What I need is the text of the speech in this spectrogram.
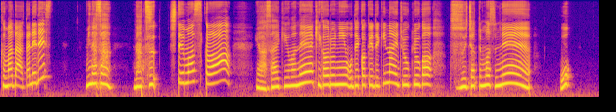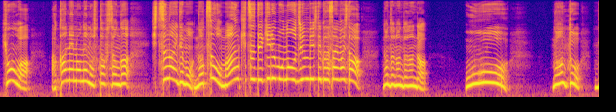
熊田茜です。皆さん、夏、してますか？いや、最近はね、気軽にお出かけできない状況が続いちゃってますね。お、今日は、茜の根のスタッフさんが、室内でも夏を満喫できるものを準備してくださいました。なんだなんだなんだ。おーなんと、VR セッ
